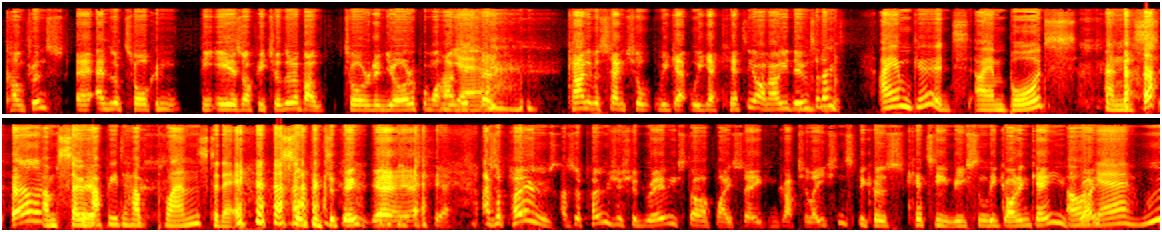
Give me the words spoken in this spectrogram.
conference. Uh, ended up talking the ears off each other about touring in Europe and what have Yeah. you. So kind of essential. We get we get Kitty on. How are you doing today? I am good. I am bored and I'm so Yeah. happy to have plans today. Something to do. Yeah, yeah, yeah. I suppose I suppose you should really start by saying congratulations because Kitty recently got engaged, oh right? yeah. Woo!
